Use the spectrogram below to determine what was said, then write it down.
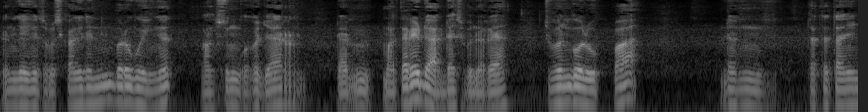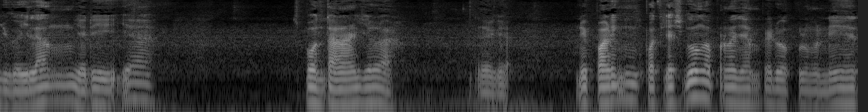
dan gak inget sama sekali dan ini baru gue inget langsung gue kejar dan materi udah ada sebenarnya. Cuman gue lupa dan catatannya juga hilang jadi ya spontan aja lah. Ya kayak ini paling podcast gue nggak pernah nyampe 20 menit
